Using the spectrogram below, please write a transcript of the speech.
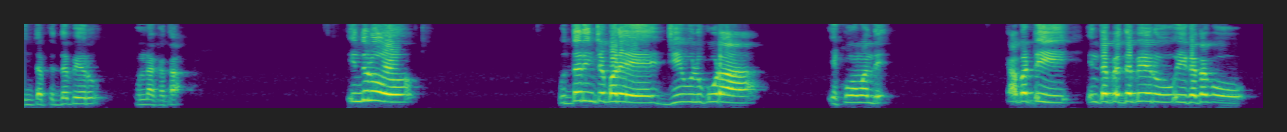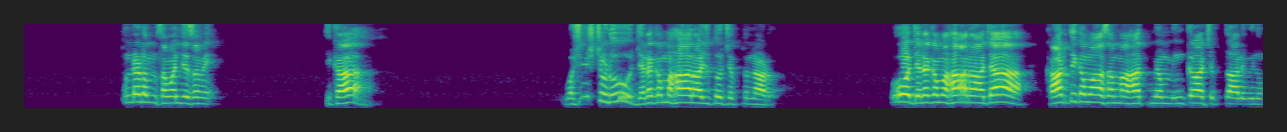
ఇంత పెద్ద పేరు ఉన్న కథ. ఇందులో ఉద్ధరించబడే జీవులు కూడా ఎక్కువ మంది. కాబట్టి ఇంత పెద్ద పేరు ఈ కథకు ఉండడం సమంజసమే. ఇక వశిష్ఠుడు జనక మహారాజుతో చెప్తున్నాడు. ఓ జనక మహారాజా కార్తీక మాసం మహాత్మ్యం ఇంకా చెప్తాను విను.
